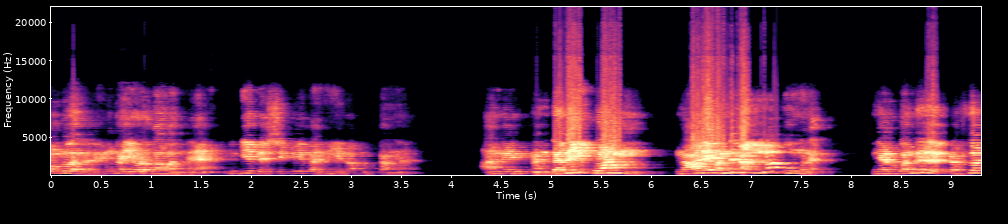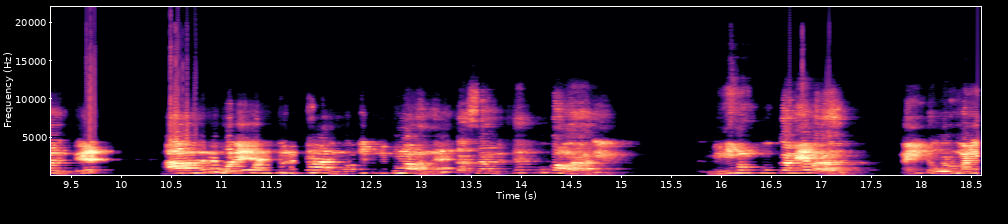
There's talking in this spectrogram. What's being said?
கொண்டு வரல. வெறும் கையோட தான் வந்தேன். இங்கேயே பெட்ஷீட்டு தண்ணி எல்லாம் கொடுத்தாங்க. அந்த அந்த தண்ணிக்கு போன நாளே வந்து நல்லா தூங்கினேன். எனக்கு வந்து கஷ்டம் இருக்கு. நான் வந்துட்டு ஒரே அஞ்சு மட்டும் நான் வந்தேன். பிரசவம் இருக்கு. தூக்கம் வராது மினிமம் தூக்கமே வராது. நைட்டு ஒரு மணி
